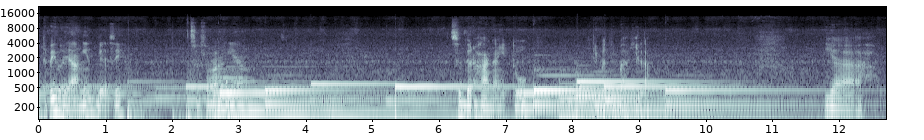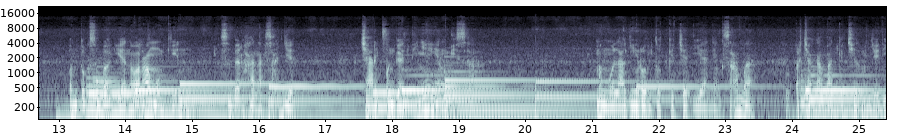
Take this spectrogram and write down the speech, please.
Tapi bayangin gak sih seseorang yang sederhana itu tiba-tiba hilang. Ya untuk sebagian orang mungkin sederhana saja. Cari penggantinya yang bisa mengulangi runtut kejadian yang sama. Percakapan kecil menjadi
